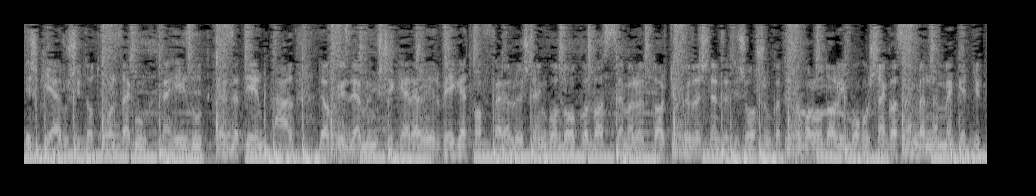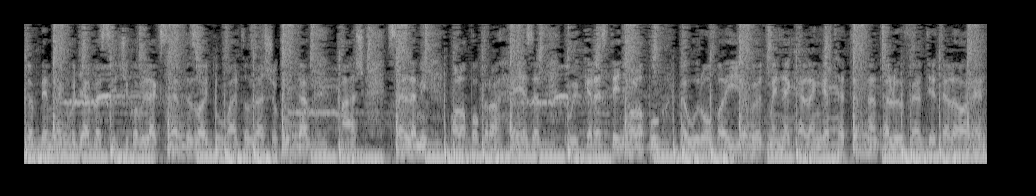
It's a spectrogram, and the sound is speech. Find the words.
és kiárusított országunk nehéz út kezdetén áll, de a küzdelmünk sikerrel ér véget, ha felelősen gondolkodva szem előtt tartjuk közös nemzeti sorsunkat és a baloldali mohossággal szemben nem megedjük többé meg, hogy elveszítsük a világ szerte zajtó változások után más szellemi alapokra helyezett új keresztény alapú európai jövőt, melynek elengedhetetlen elő előfeltétele a rend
